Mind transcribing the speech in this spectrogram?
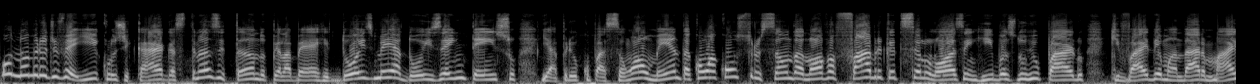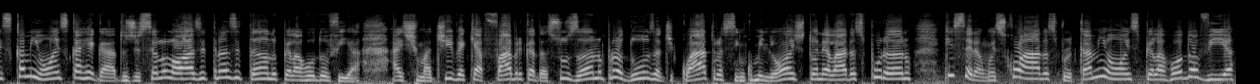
O número de veículos de cargas transitando pela BR-262 é intenso e a preocupação aumenta com a construção da nova fábrica de celulose em Ribas do Rio Pardo, que vai demandar mais caminhões carregados de celulose transitando pela rodovia. A estimativa é que a fábrica da Suzano produza de 4 a 5 milhões de toneladas por ano, que serão escoadas por caminhões pela rodovia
